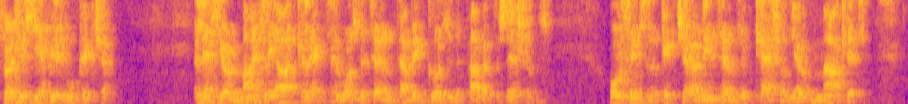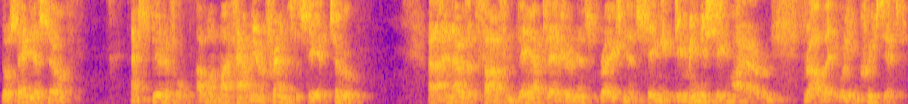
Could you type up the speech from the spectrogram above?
Suppose you see a beautiful picture. Unless you're a miserly art collector who wants to turn public goods into private possessions, or who thinks of the picture only in terms of cash on the open market, you'll say to yourself, That's beautiful. I want my family and friends to see it too. And I know that far from their pleasure and inspiration in seeing it diminishing my own, rather it will increase it.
